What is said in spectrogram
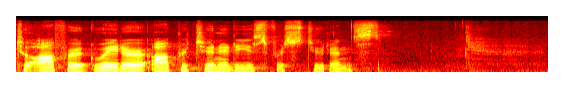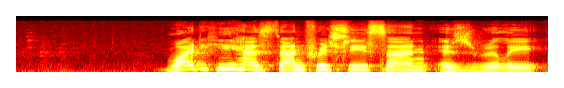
to offer greater opportunities for students. What he has done for CSUN is really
